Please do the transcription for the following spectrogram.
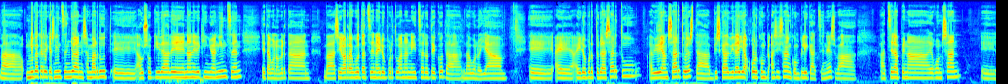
ba, ni bakarrik ez nintzen joan, esan bar dut, e, hausokida denan erekin joan nintzen, eta, bueno, bertan, ba, zigarrak botatzen aeroportuan aneitzaroteko, eta, da, bueno, ja, e, aeroportura sartu, abioian sartu, ez, eta bizkat bidaia hor hasi zan komplikatzen, ez, ba, atzerapena egon zan, e,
